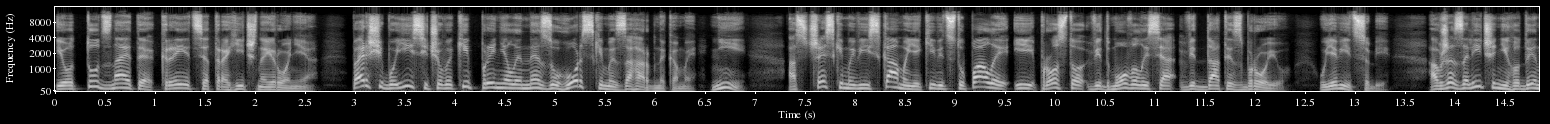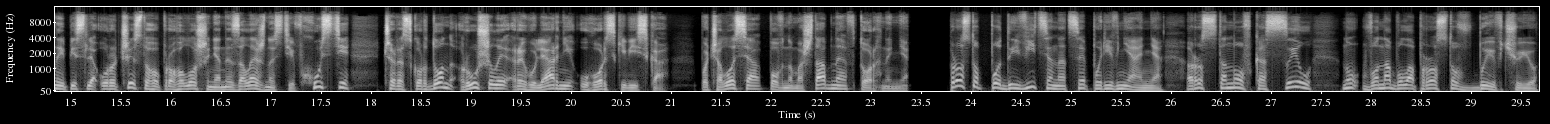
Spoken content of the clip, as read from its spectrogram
І от тут, знаєте, криється трагічна іронія. Перші бої січовики прийняли не з угорськими загарбниками, ні, а з чеськими військами, які відступали і просто відмовилися віддати зброю. Уявіть собі. А вже за лічені години після урочистого проголошення незалежності в хусті через кордон рушили регулярні угорські війська. Почалося повномасштабне вторгнення. Просто подивіться на це порівняння. Розстановка сил, ну, вона була просто вбивчою.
